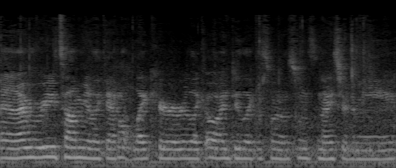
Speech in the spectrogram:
and I remember you telling me like I don't like her, like oh I do like this one, this one's nicer to me.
